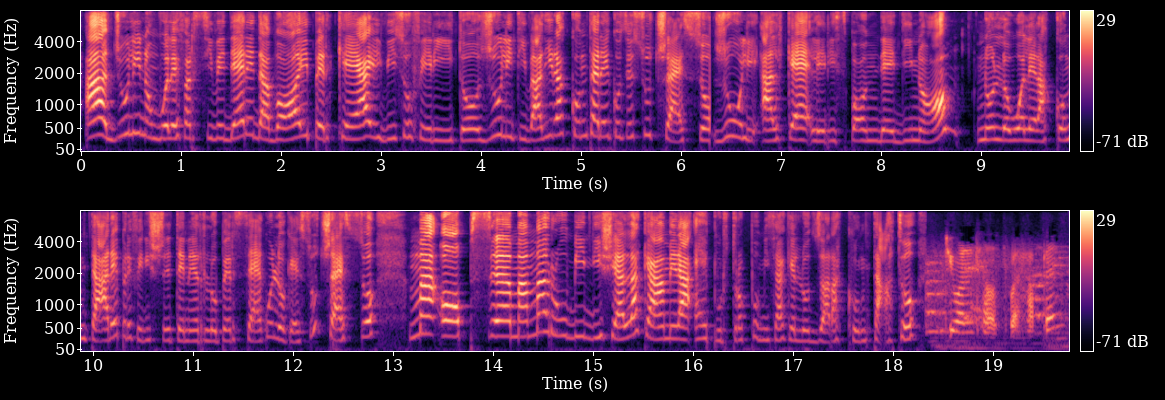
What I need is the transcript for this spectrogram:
ah Julie non vuole farsi vedere da voi perché ha il viso ferito. Julie ti va di raccontare cosa è successo? Julie al che le risponde di no, non lo vuole raccontare, preferisce tenerlo per sé quello che è successo, ma ops, mamma Ruby dice alla camera, eh purtroppo mi sa che l'ho già raccontato. Do you want to tell us what happened?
